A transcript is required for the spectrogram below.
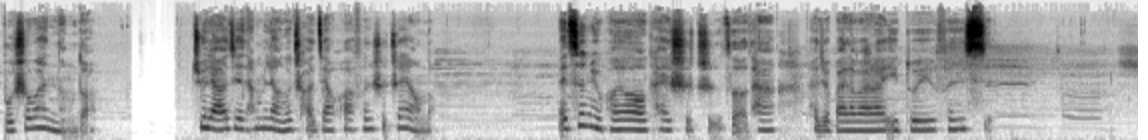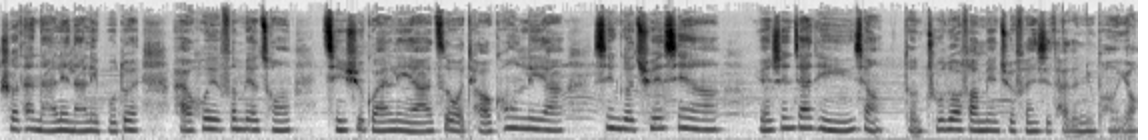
不是万能的。据了解，他们两个吵架划分是这样的：每次女朋友开始指责他，他就巴拉巴拉一堆分析，说他哪里哪里不对，还会分别从情绪管理啊、自我调控力啊、性格缺陷啊、原生家庭影响等诸多方面去分析他的女朋友。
